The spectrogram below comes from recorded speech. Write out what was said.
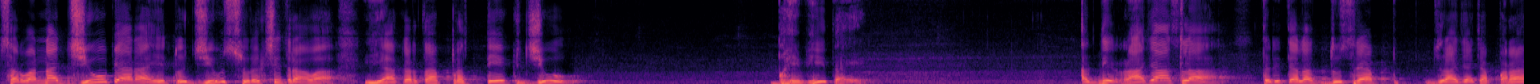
सर्वांना जीव प्यारा आहे तो जीव सुरक्षित राहावा. याकरता प्रत्येक जीव भयभीत आहे. अगदी राजा असला तरी त्याला दुसऱ्या राजाच्या परा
